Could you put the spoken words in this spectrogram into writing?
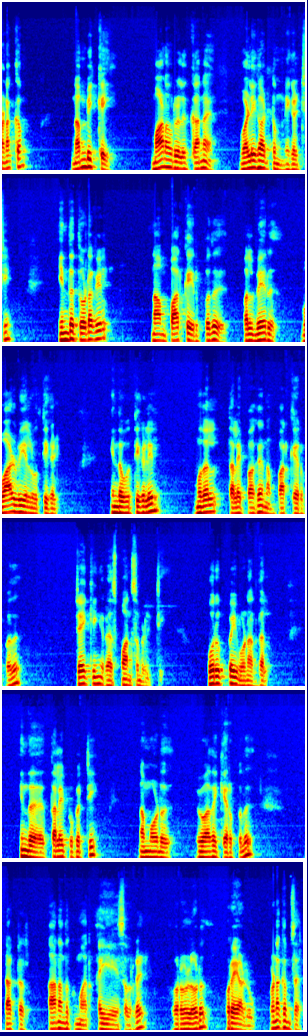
வணக்கம். நம்பிக்கை மாணவர்களுக்கான வழிகாட்டும் நிகழ்ச்சி. இந்த தொடரில் நாம் பார்க்க இருப்பது பல்வேறு வாழ்வியல் உத்திகள். இந்த உத்திகளில் முதல் தலைப்பாக நாம் பார்க்க இருப்பது டேக்கிங் ரெஸ்பான்சிபிலிட்டி பொறுப்பை உணர்தல். இந்த தலைப்பு பற்றி நம்மோடு விவாதிக்க இருப்பது டாக்டர் ஆனந்தகுமார் ஐஏஎஸ் அவர்கள். அவர்களோடு உரையாடுவோம். வணக்கம் சார்.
